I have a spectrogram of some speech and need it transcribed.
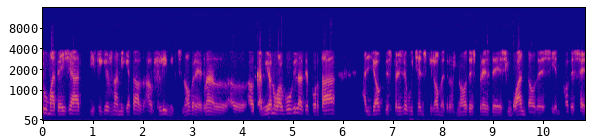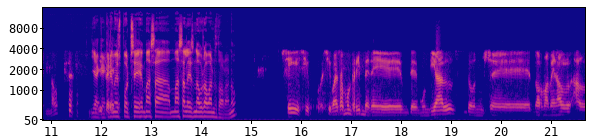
tu mateix ja t'hi fiques una miqueta als, als límits, no? Perquè, clar, el, el, el camió o el buggy l'has de portar al lloc després de 800 quilòmetres, no després de 50 o de 100, o de 100 no? Ja que cremes potser massa, massa les naus abans d'hora, no? Sí, si, si vas amb un ritme de, de mundial, doncs eh, normalment el, el,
